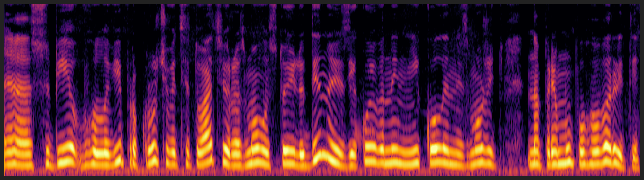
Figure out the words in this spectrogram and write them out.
Е, Собі в голові прокручувати ситуацію, розмову з тою людиною, з якою вони ніколи не зможуть напряму поговорити.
